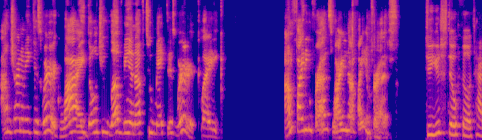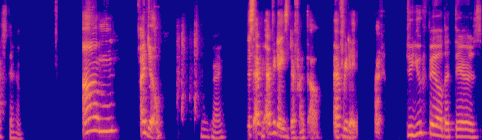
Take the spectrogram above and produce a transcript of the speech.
I'm trying to make this work. Why don't you love me enough to make this work? Like, I'm fighting for us. Why are you not fighting for us? Do you still feel attached to him? Um, I do. Okay. Just every every day is different though. Every day. Do you feel that there's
